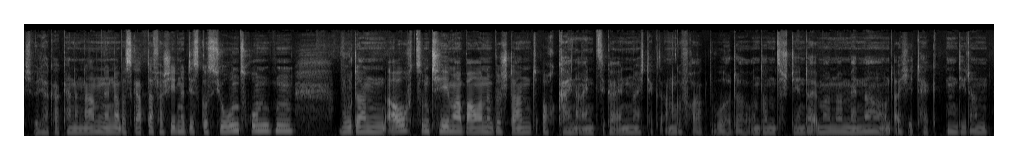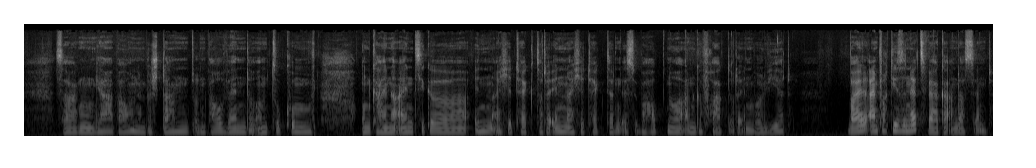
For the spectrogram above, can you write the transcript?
ich will ja gar keine Namen nennen, aber es gab da verschiedene Diskussionsrunden, wo dann auch zum Thema Bauen im Bestand auch kein einziger Innenarchitekt angefragt wurde. Und dann stehen da immer nur Männer und Architekten, die dann sagen, ja, Bauen im Bestand und Bauwende und Zukunft. Und keine einzige Innenarchitekt oder Innenarchitektin ist überhaupt nur angefragt oder involviert. Weil einfach diese Netzwerke anders sind.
